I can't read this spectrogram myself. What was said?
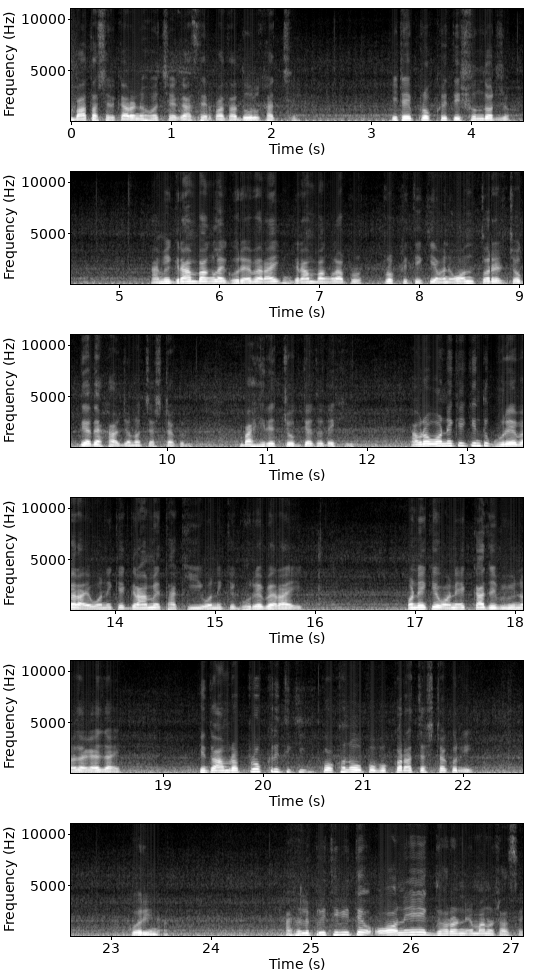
বাতাসের কারণে হচ্ছে গাছের পাতা দোল খাচ্ছে। এটাই প্রকৃতির সৌন্দর্য। আমি গ্রাম বাংলায় ঘুরে বেড়াই, গ্রাম বাংলা প্র- প্রকৃতিকে মানে অন্তরের চোখ দিয়ে দেখার জন্য চেষ্টা করি, বাহিরের চোখ দিয়ে তো দেখি। আমরা অনেকে কিন্তু ঘুরে বেড়াই, অনেকে গ্রামে থাকি, অনেকে ঘুরে বেড়াই। অনেকে অনেক কাজে বিভিন্ন জায়গায় যায়, কিন্তু আমরা প্রকৃতি কি কখনো উপভোগ করার চেষ্টা করি করি না। আসলে পৃথিবীতে অনেক ধরনের মানুষ আছে।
